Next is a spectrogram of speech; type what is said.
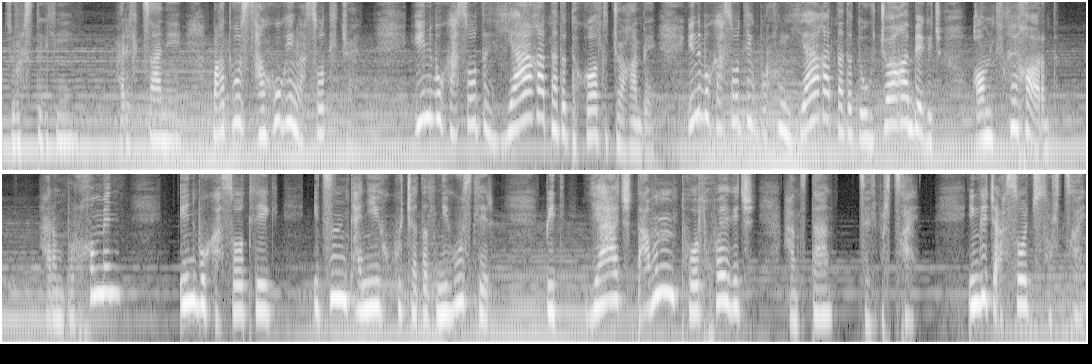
зүрх сэтгэлийн, харилцааны, магадгүй санхүүгийн асуудал ч байна. Энэ бүх асуудал яагаад надад тохиолдож байгаа юм бэ? Энэ бүх асуудлыг бурхан яагаад надад өгж байгаа юм бэ гэж гомдлохынхоо оронд харин бурхан минь энэ бүх асуудлыг эзэн таны хүч чадал нэгүслэр бид яаж давн туулах вэ гэж хамтдаа залбирцгаая. Ингиж асууж сурцгаая.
